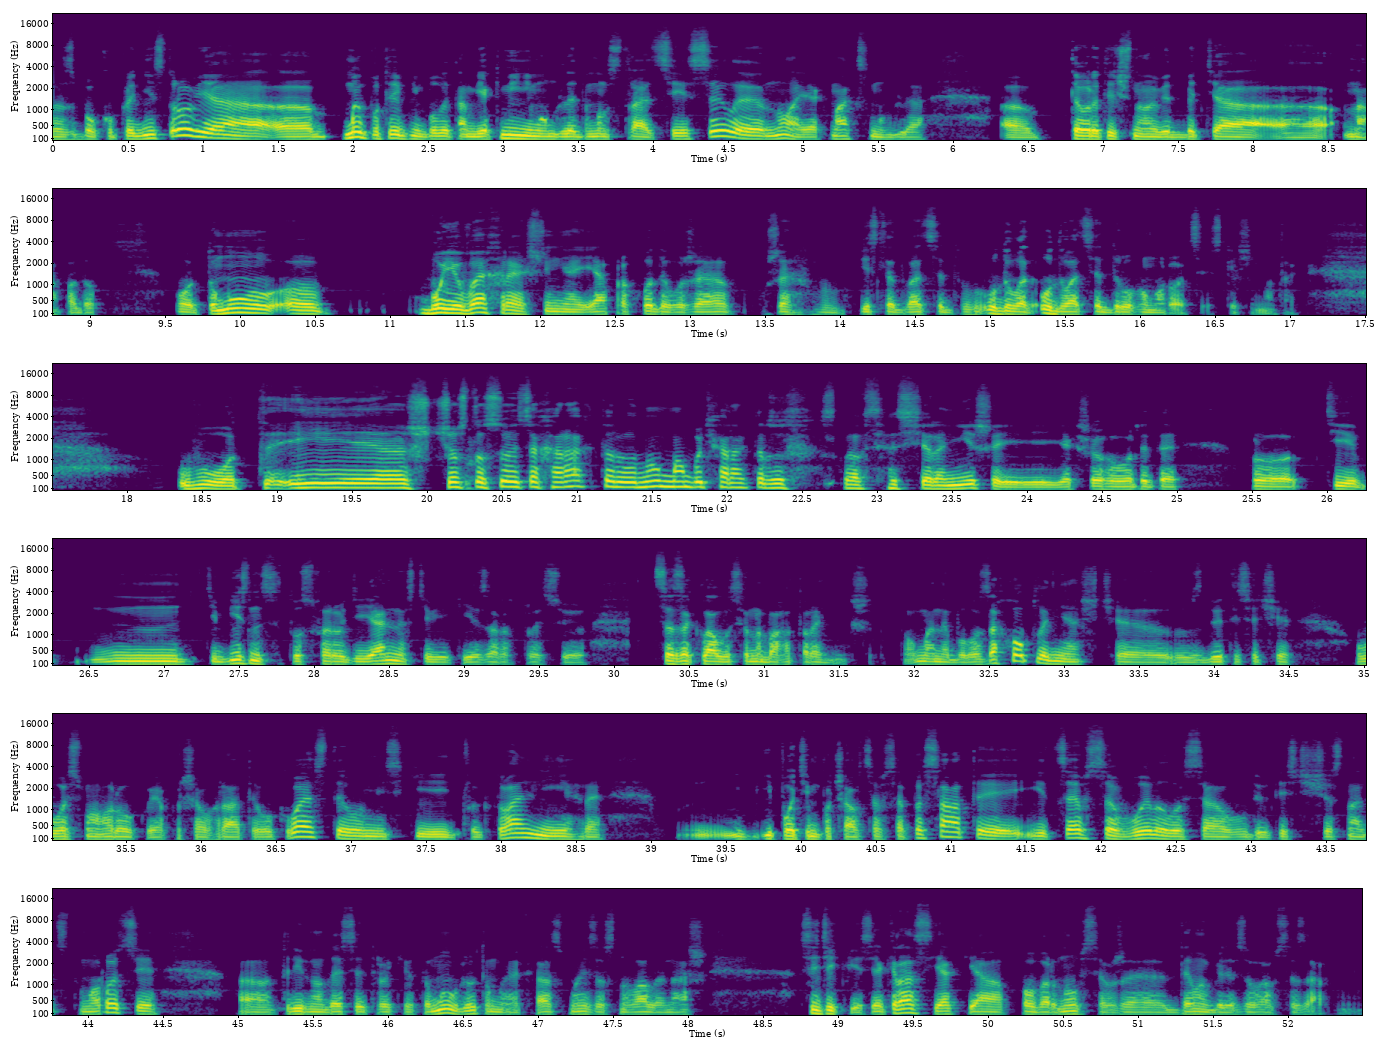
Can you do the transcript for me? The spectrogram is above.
з боку Придністров'я. Е, Ми потрібні були там як мінімум для демонстрації сили, ну а як максимум для е, теоретичного відбиття е, нападу. От, тому е, бойове хрещення я проходив уже, вже після 20, у у 22-му році, скажімо так. От. І що стосується характеру, ну, мабуть, характер склався ще раніше. І якщо говорити про ті, ті бізнеси, ту сферу діяльності, в якій я зараз працюю, це заклалося набагато раніше. У мене було захоплення ще з 2008 року. Я почав грати у квести, у міські інтелектуальні ігри, і, потім почав це все писати. І це все вилилося у 2016 році. Рівно 10 років тому, в лютому, якраз ми заснували наш Quiz. Якраз як я повернувся, вже демобілізувався з армії.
